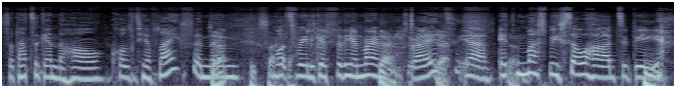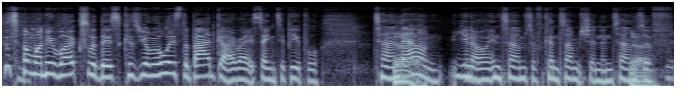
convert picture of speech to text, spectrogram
So that's again the whole quality of life, and then yeah, exactly. what's really good for the environment, yeah, right? Yeah, it must be so hard to be mm. someone who works with this because you're always the bad guy, right? Saying to people, turn down, you know, in terms of consumption, in terms of.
